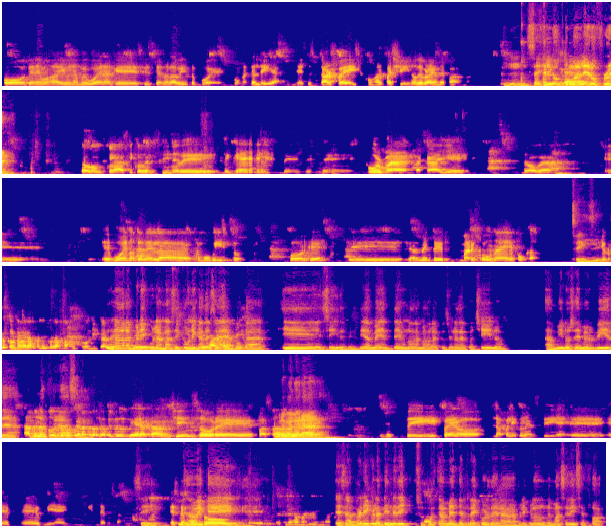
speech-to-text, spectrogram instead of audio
Oh, tenemos ahí una muy buena que si usted no la ha visto, pues póngase al día. Es Scarface con Al Pacino de Brian De Palma. Mm, say hello to my little friend. Todo un clásico del cine de, de gang, de, de urban, la calle, droga. Eh, es bueno tenerla como visto porque eh, realmente marcó una época. Sí, Yo creo que es una de las películas más icónicas. Una de, las películas más icónicas de, esa época. Y sí, definitivamente una de las mejores actuaciones del Pacino. A mí no se me olvida. A mí no me gusta mucho la actuación que tú quieras, tan chin sobre Sobrevalorada. Sí, pero la película en sí eh, es, bien interesante. Sí, este tú sabes que eh, esa película tiene supuestamente el récord de la película donde más se dice fuck.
